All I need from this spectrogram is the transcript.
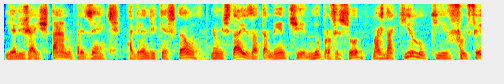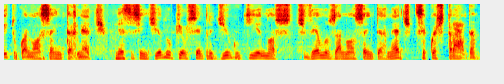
e ele já está no presente. A grande questão não está exatamente no professor, mas naquilo que foi feito com a nossa internet. Nesse sentido, que eu sempre digo que nós tivemos a nossa internet sequestrada.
